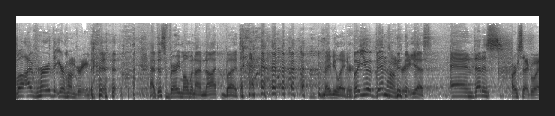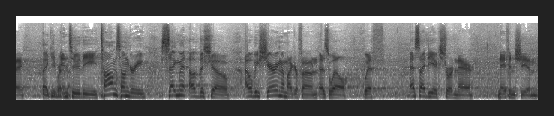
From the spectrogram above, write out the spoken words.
well, I've heard that you're hungry. At this very moment, I'm not, but maybe later. But you have been hungry. yes. And that is our segue Thank you very into the Tom's Hungry segment of the show. I will be sharing a microphone as well with SID extraordinaire Nathan Sheehan.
